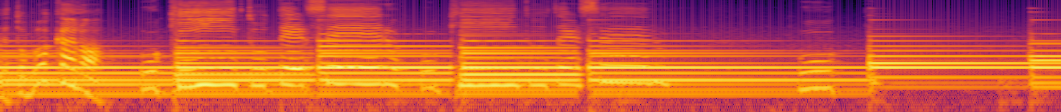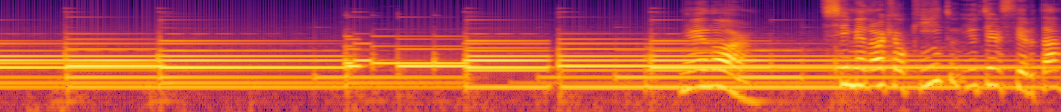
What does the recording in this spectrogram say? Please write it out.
Já estou blocando, ó. O quinto, terceiro, menor que é o quinto e o terceiro, tá?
